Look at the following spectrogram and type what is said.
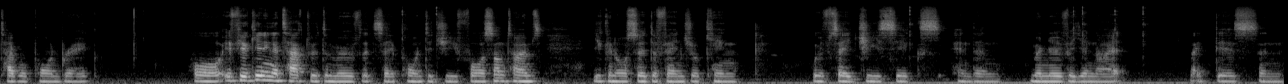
type of pawn break. Or if you're getting attacked with the move, let's say pawn to g4, sometimes you can also defend your king with say g6 and then maneuver your knight like this. And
